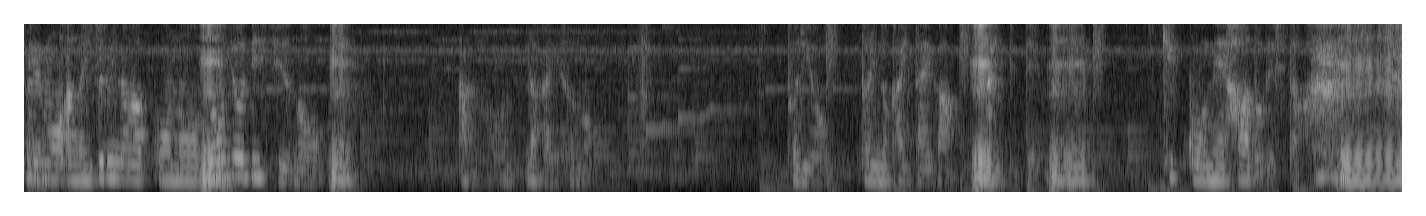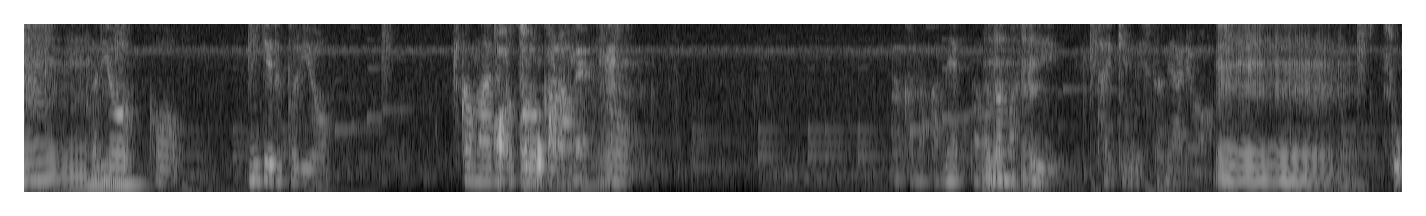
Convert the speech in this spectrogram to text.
それも、あの泉の学校のうん。農業実習の,、うん。あの中にその鳥を鳥の解体が入ってて、うんうん。結構ねハードでした。鳥をこう逃げる鳥を捕まえるところからねうんそう。なかなかね生々しい体験でしたね、あれは。うーん。そっ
